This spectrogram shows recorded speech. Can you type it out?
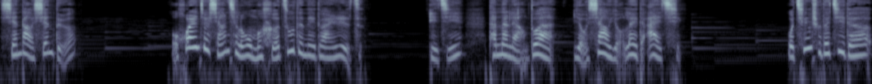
先到先得。我忽然就想起了我们合租的那段日子，以及他那两段有笑有泪的爱情。我清楚的记得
